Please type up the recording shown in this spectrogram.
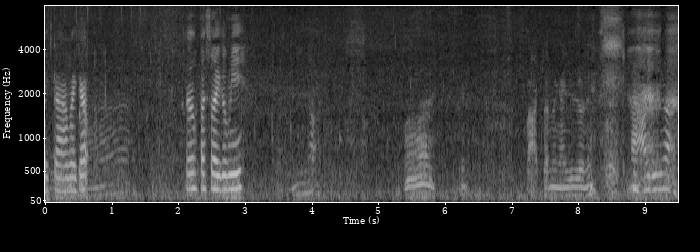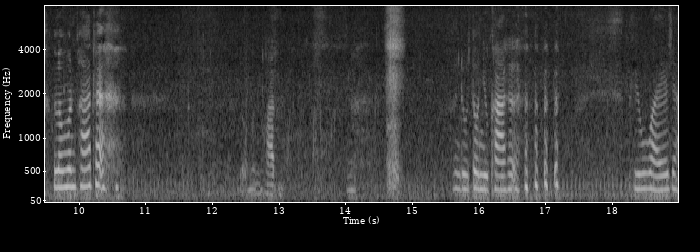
ส่กาไปเจ้าเอาปลาซอยก็มีนี่เนาะโอ้ยปากเป็นยังไงอยู่เดี๋ยวนี้หนาวดีเนาะลมมันพัดอะเดี๋ยวมันพัดดูต้นยูคาเถอะผิวไหวจ้ะ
